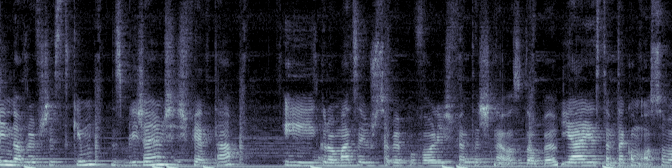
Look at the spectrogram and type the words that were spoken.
Dzień dobry wszystkim. Zbliżają się święta i gromadzę już sobie powoli świąteczne ozdoby. Ja jestem taką osobą,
